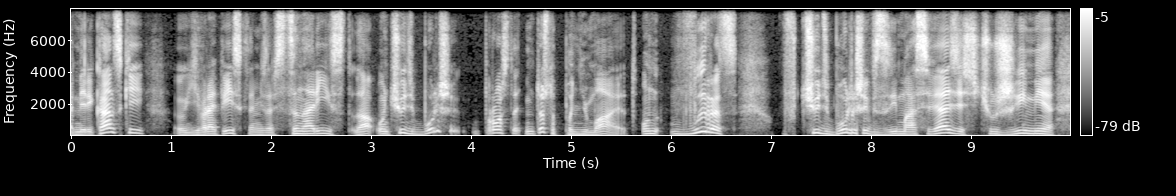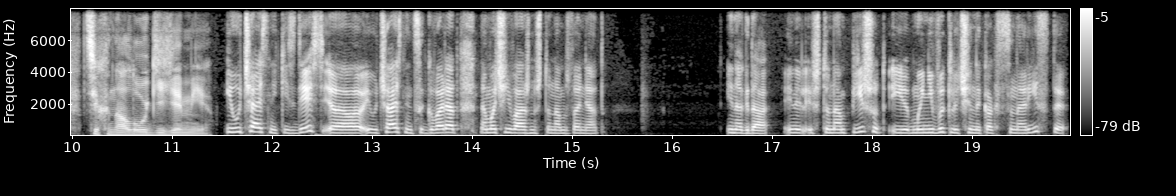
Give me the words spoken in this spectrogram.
американский, э, европейский, там, не знаю, сценарист, да, он чуть больше просто не то, что понимает, он вырос в чуть большей взаимосвязи с чужими технологиями. И участники здесь, э, и участницы говорят, нам очень важно, что нам звонят. Иногда. Или что нам пишут, и мы не выключены как сценаристы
